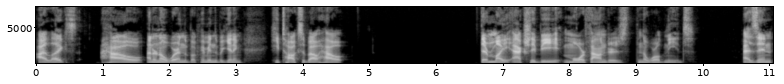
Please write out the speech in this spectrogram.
I liked how I don't know where in the book, maybe in the beginning, he talks about how there might actually be more founders than the world needs. As in,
